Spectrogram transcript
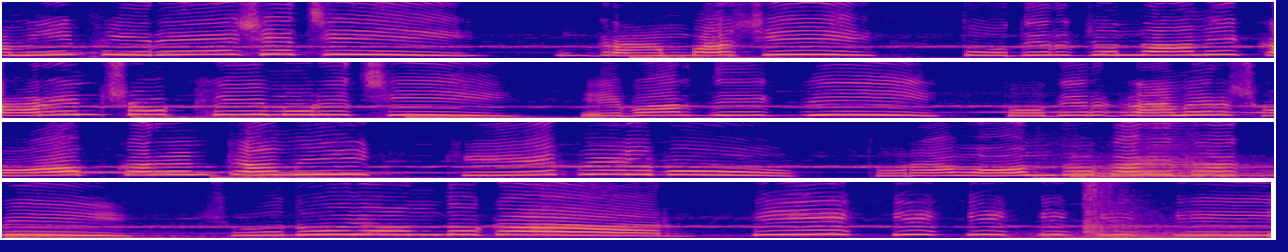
আমি ফিরে এসেছি। গ্রামবাসী, তোদের জন্য আমি কারেন্ট শক খেয়ে মরেছি। এবার দেখবি, তোদের গ্রামের সব কারেন্ট আমি খেয়ে ফেলব। তোরা অন্ধকারে থাকবি, শুধুই অন্ধকার। হি হি হি হি হি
